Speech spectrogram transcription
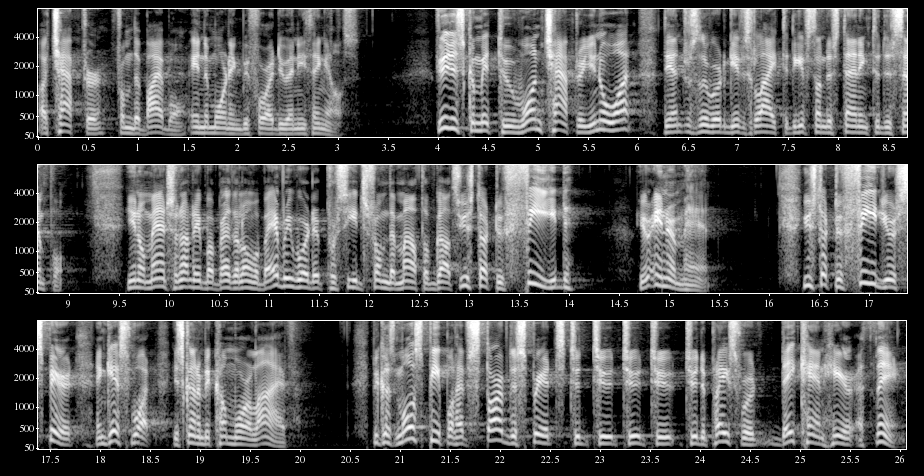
a chapter from the Bible in the morning before I do anything else. If you just commit to one chapter, you know what? The entrance of the word gives light, it gives understanding to the simple. You know, man shall not live by bread alone, but by every word that proceeds from the mouth of God. So you start to feed your inner man. You start to feed your spirit, and guess what? It's going to become more alive. Because most people have starved the spirits to, to, to, to, to the place where they can't hear a thing.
